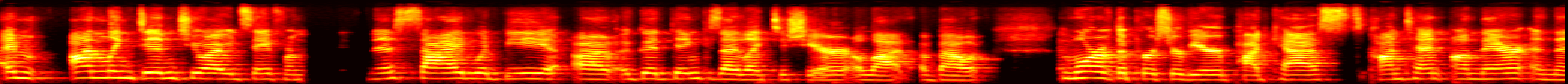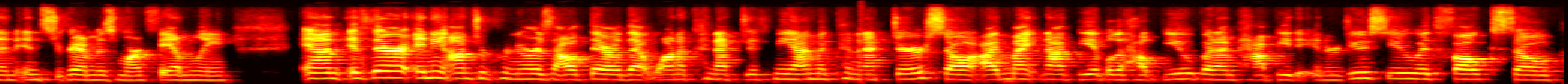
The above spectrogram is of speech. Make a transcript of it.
I'm on LinkedIn too, I would say from this side would be a, a good thing because I like to share a lot about more of the Persevere podcast content on there. And then Instagram is more family and if there are any entrepreneurs out there that want to connect with me, I'm a connector. So I might not be able to help you, but I'm happy to introduce you with folks. So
